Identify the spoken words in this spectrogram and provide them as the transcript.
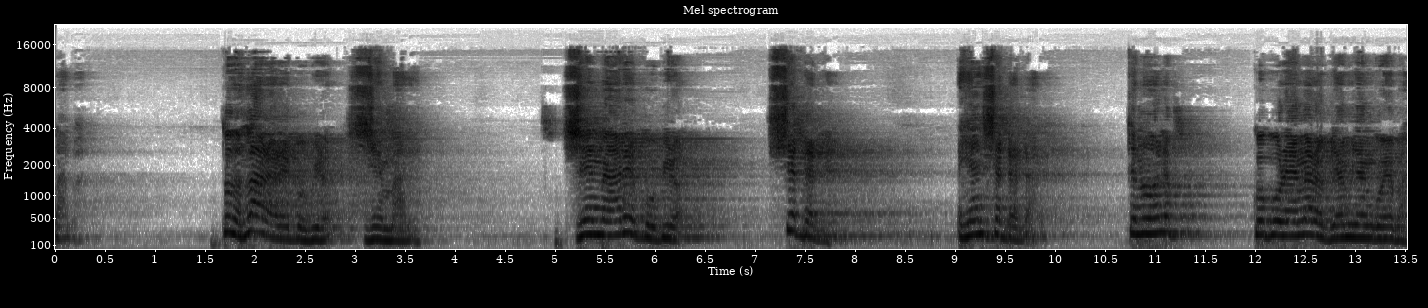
လှပါ သူကလှရတယ်ပို့ပြီးတော့ရင်ပါတယ်ရင်နာတဲ့ပို့ပြီးတော့ရှက်တတ်တယ်အရန်ရှက်တတ်တာကျွန်တော်လည်းကိုကိုယ်တိုင်ကတော့ပြန်ပြန်꿰ပါဒါ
